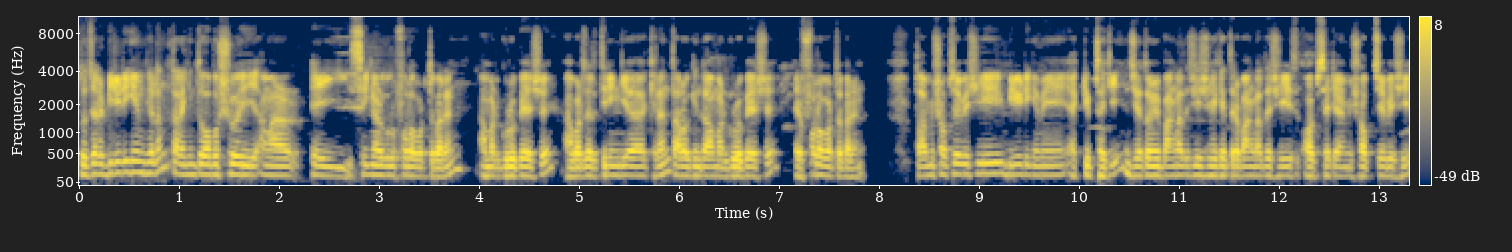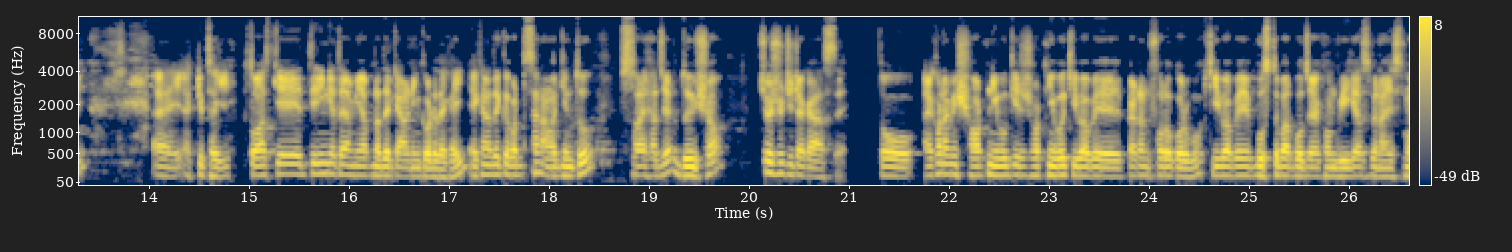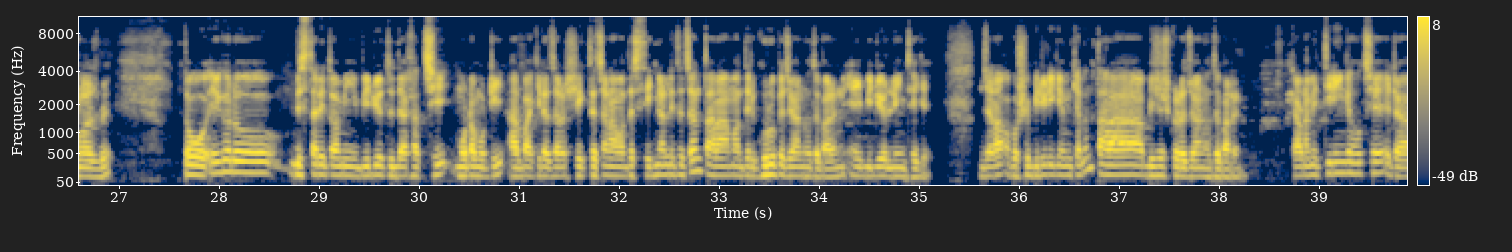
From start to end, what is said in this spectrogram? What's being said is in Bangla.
তো যারা বিডিডি গেম খেলেন, তারা কিন্তু অবশ্যই আমার এই সিগন্যালগুলো ফলো করতে পারেন, আমার গ্রুপে এসে। আবার যারা তিরিঙ্গিয়া খেলেন, তারাও কিন্তু আমার গ্রুপে এসে এর ফলো করতে পারেন। তো আমি সবচেয়ে বেশি বিডিডি গেমে অ্যাক্টিভ থাকি, যেহেতু আমি বাংলাদেশি, সেক্ষেত্রে বাংলাদেশি ওয়েবসাইটে আমি সবচেয়ে বেশি অ্যাক্টিভ থাকি। তো আজকে তিরিঙ্গাতে আমি আপনাদেরকে আর্নিং করে দেখাই। এখানে দেখতে পাচ্ছেন, আমার কিন্তু ছয় হাজার দুইশো চৌষট্টি টাকা আছে। তো এখন আমি শর্ট নিব কি শর্ট নিব, কীভাবে প্যাটার্ন ফলো করব, কীভাবে বুঝতে পারব যে এখন বিগ আসবে না স্মল আসবে? তো এগুলো বিস্তারিত আমি ভিডিওতে দেখাচ্ছি মোটামুটি। আর বাকিরা যারা শিখতে চান, আমাদের সিগন্যাল নিতে চান, তারা আমাদের গ্রুপে জয়েন হতে পারেন এই ভিডিওর লিঙ্ক থেকে। যারা অবশ্যই বিডিডি গেম খেলেন, তারা বিশেষ করে জয়েন হতে পারেন। কারণ আমি তিরিঙ্গা হচ্ছে, এটা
